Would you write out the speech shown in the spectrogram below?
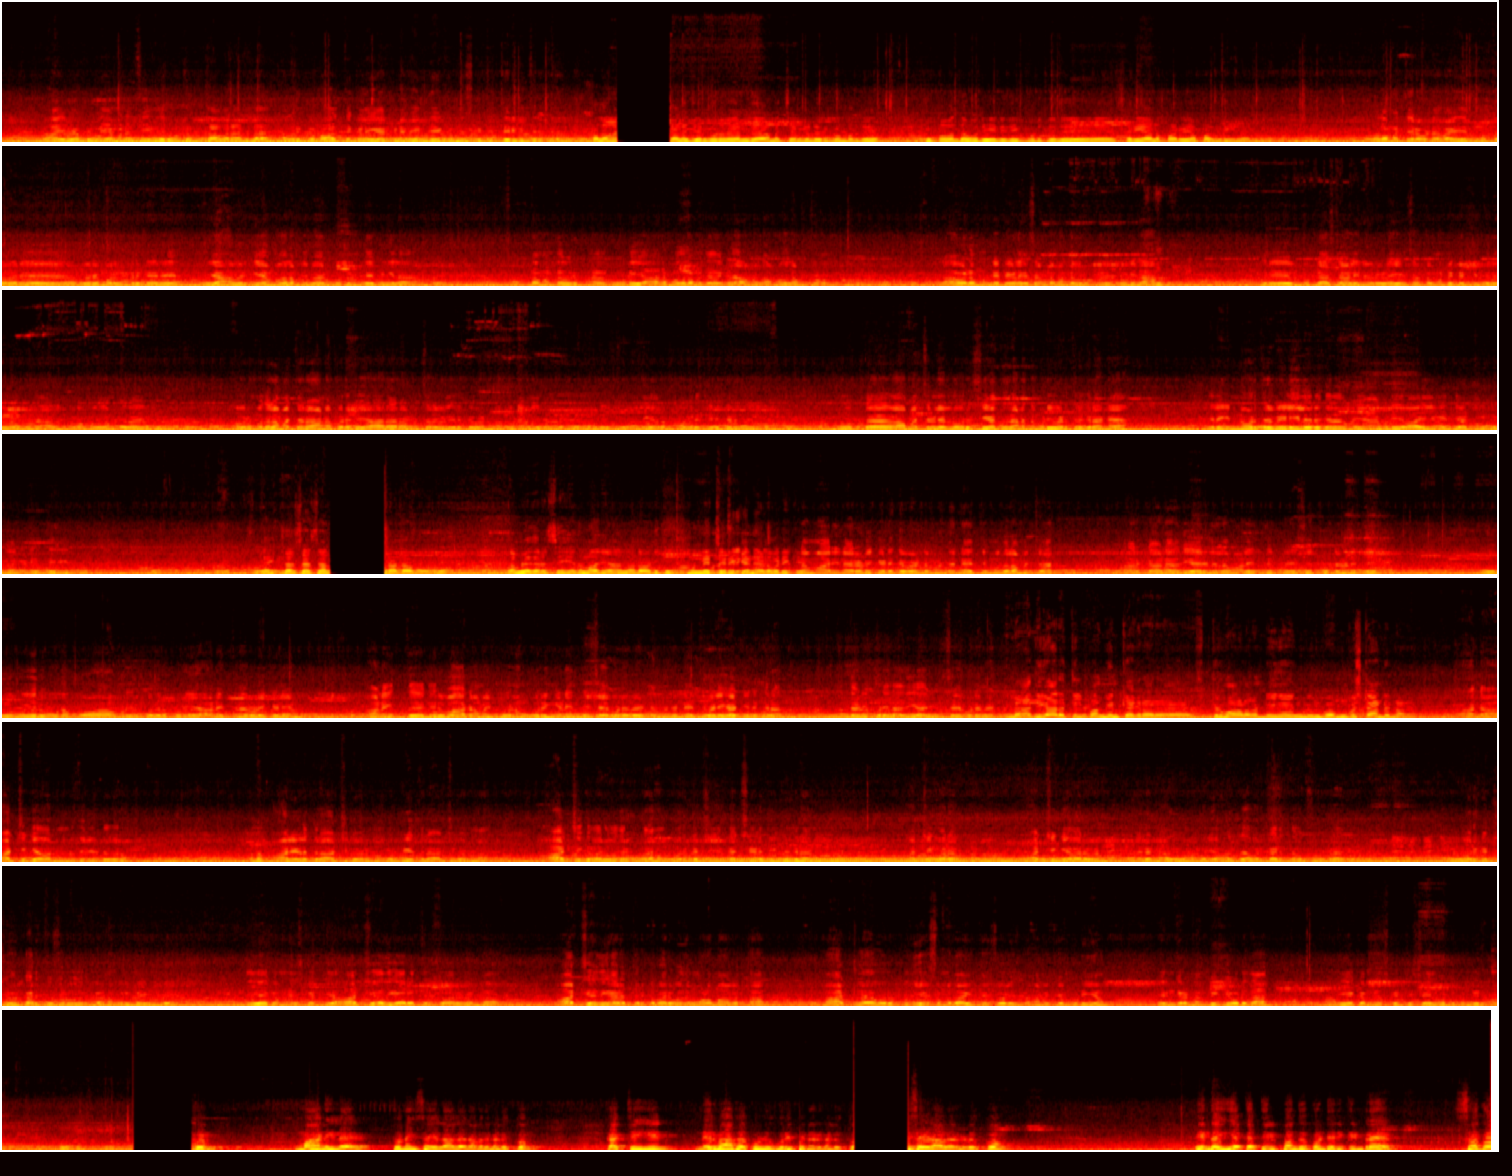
ஆகவே அப்படி நியமனம் செய்ததில் ஒன்றும் தவறல்ல. அவருக்கு வாழ்த்துக்களை ஏற்கனவே இந்திய கம்யூனிஸ்ட் கட்சி தெரிவித்திருக்கிறது. பல கலைஞர் கூடவே இந்த அமைச்சர்கள் இருக்கும் பொழுது இப்போ வந்து உதயநிதி கொடுத்தது சரியான பார்வையாக பார்க்குறீங்களா நீங்கள் முதலமைச்சரை விட வயதில் மூத்தவர் துரைமுருகன் இருக்கார். ஏன் அவருக்கு ஏன் முதலமைச்சர் பேரும் கொடுக்கணும்னு கேட்பீங்களா? சட்டமன்ற உறுப்பினர்கள் கூடி யார் முதலமைச்சர் இருக்குது அவங்க தான் முதலமைச்சர். திராவிட முன்னேற்ற கழக சட்டமன்ற உறுப்பினர்கள் கூடி தான் திரு மு க ஸ்டாலின் அவர்களை சட்டமன்ற கட்சித் தலைவர் வந்து அதன் மூலம் முதலமைச்சராக இருக்கிறார். அவர் முதலமைச்சர் ஆன பிறகு யார் யார் அமைச்சரவையில் இருக்க வேண்டும் துணை முதலமைச்சர் முடிவு செய்கிற அதிகாரம் அவருக்கு இருக்கிறது. மூத்த அமைச்சர்கள் எல்லோரும் சேர்ந்து தானே இந்த முடிவு எடுத்திருக்கிறாங்க. இதில் இன்னொருத்தர் வெளியில் இருக்கிறவங்க ஏன் இப்படி வாயிலையும் வைத்து அடிச்சுக்கிட்டு இருக்காங்க எனக்கு தெரியுது. ஸ்டார்ட் தமிழக அரசு எது மாதிரியான நடவடிக்கை? முன்னெச்சரிக்கை நடவடிக்கை. இந்த மாதிரி நடவடிக்கை எடுக்க வேண்டும் என்று நேற்று முதலமைச்சர் அதற்கான அதிகாரிகளெல்லாம் அழைத்து பேசி கூட்டம் நடத்தி ஒரு உயிர் கூட போகாமல் இருப்பதற்குரிய அனைத்து நடவடிக்கைகளையும் அனைத்து நிர்வாக அமைப்புகளும் ஒருங்கிணைந்து செயல்பட வேண்டும் என்று நேற்று வழிகாட்டியிருக்கிறார். அந்த அடிப்படையில் அதிகாரிகள் செயல்பட வேண்டும். இல்லை அதிகாரத்தில் பங்குன்னு கேட்குறாரு திருமாவளவன். நீங்கள் உங்கள் உங்கள் ஸ்டாண்டு நாங்கள் நாங்கள் ஆட்சிக்கே வரணும்னு சொல்லிட்டு இருக்கிறோம். மாநிலத்தில் ஆட்சிக்கு வரணும் ஒன்றியத்தில் ஆட்சிக்கு வரணும். ஆட்சிக்கு வருவதற்கு தான் ஒவ்வொரு கட்சியும் கட்சி நடத்திட்டு இருக்கிறாங்க. ஆட்சிக்கு வர ஆட்சிக்கே வர வேண்டும். இல்லைன்னா அது ஒன்றும் முடியாது அது அவர் கருத்தை அவர் சொல்கிறாரு ஒவ்வொரு கட்சியும் கருத்து சொல்வதற்கான உரிமை உண்டு. இந்திய கம்யூனிஸ்ட் கட்சி ஆட்சி அதிகாரத்திற்கு வர வேண்டாம். ஆட்சி அதிகாரத்திற்கு வருவதன் மூலமாகத்தான் நாட்டில் ஒரு புதிய சமுதாயத்தை தொழில் அமைக்க முடியும் என்கிற நம்பிக்கையோடு தான் இந்திய கம்யூனிஸ்ட் கட்சி செயல்பட்டு கொண்டு இருக்கிறது மாநில துணை செயலாளர் அவர்களுக்கும் கட்சியின் நிர்வாக குழு உறுப்பினர்களுக்கும் செயலாளர்களுக்கும் இந்த இயக்கத்தில் பங்கு கொண்டிருக்கின்ற சகோ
